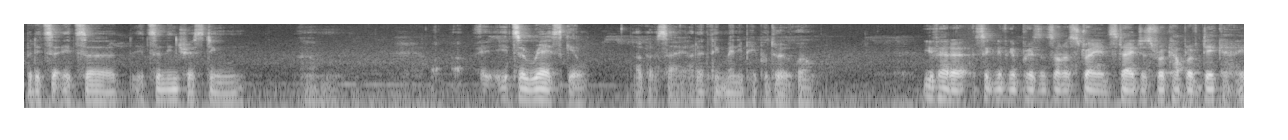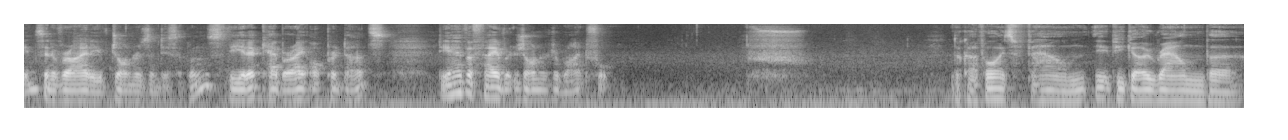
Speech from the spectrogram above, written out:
But it's a, it's a it's an interesting. Um, it's a rare skill. I've got to say, I don't think many people do it well. You've had a significant presence on Australian stages for a couple of decades in a variety of genres and disciplines theatre, cabaret, opera, dance. Do you have a favourite genre to write for? Look, I've always found if you go round the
